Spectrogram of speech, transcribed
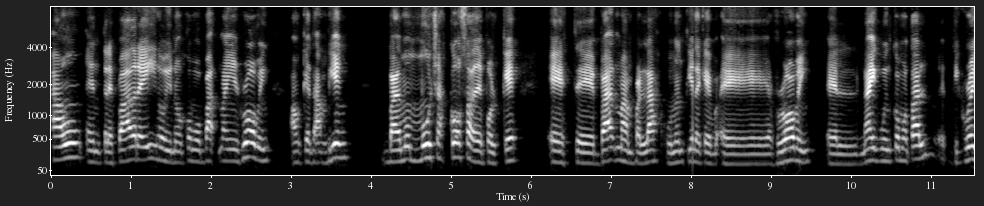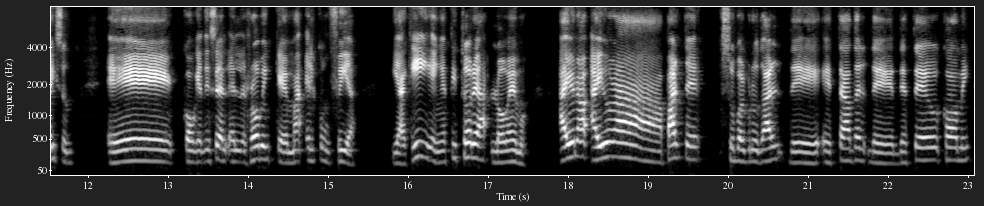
aún entre padre e hijo y no como Batman y Robin, aunque también vemos muchas cosas de por qué este, Batman, ¿verdad? Uno entiende que eh, Robin, el Nightwing como tal, Dick Grayson, eh, como quien dice, el, Robin que más él confía. Y aquí en esta historia lo vemos. Hay una, hay una parte súper brutal de, esta, de, de este cómic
